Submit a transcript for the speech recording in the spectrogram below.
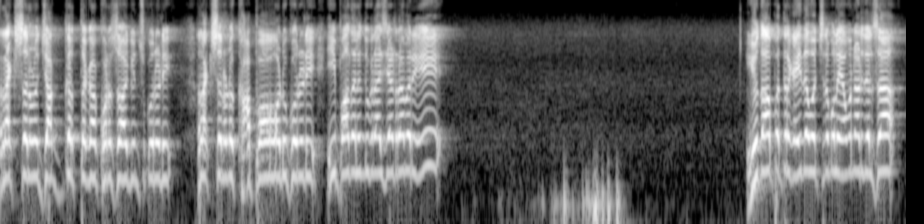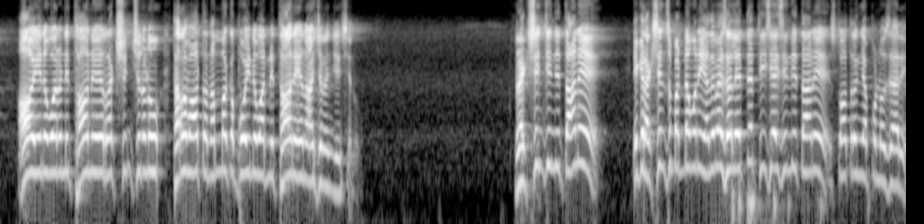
రక్షణను జాగ్రత్తగా కొనసాగించుకొనుడి రక్షణను కాపాడుకొనుడి. ఈ పాదాలు ఎందుకు రాశాడరా మరి? యూధాపత్రిక ఐదవ వచ్చినములో ఏమన్నాడు తెలుసా? ఆయన వారిని తానే రక్షించినను తర్వాత నమ్మకపోయిన వారిని తానే నాశనం చేశాను. రక్షించింది తానే. ఇక రక్షించబడ్డామని ఎదవేశాలు ఎత్తే తీసేసింది తానే. స్తోత్రం చెప్పండి ఒకసారి.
